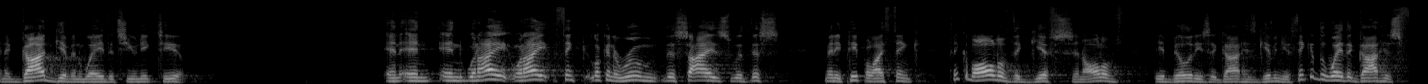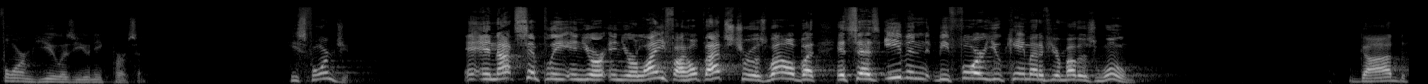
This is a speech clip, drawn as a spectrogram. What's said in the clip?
in a God given way that's unique to you. And, and, and when, I, when I think, look in a room this size with this many people, I think, think of all of the gifts and all of the abilities that God has given you. Think of the way that God has formed you as a unique person. He's formed you. And, and not simply in your, in your life, I hope that's true as well, but it says even before you came out of your mother's womb, God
